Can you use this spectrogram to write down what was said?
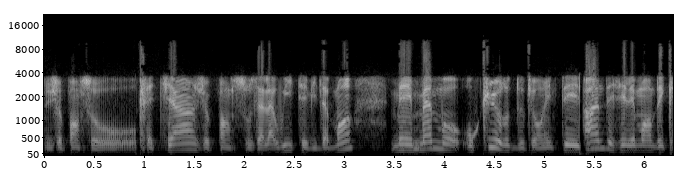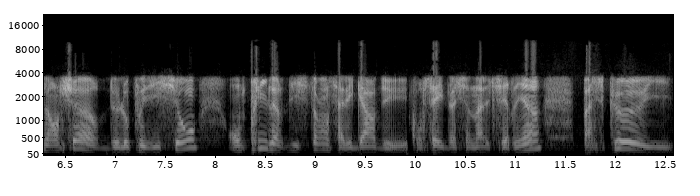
Je pense aux chrétiens, je pense aux alaouites évidemment, mais même aux, Kurdes qui ont été un des éléments déclencheurs de l'opposition, ont pris leur distance à l'égard du Conseil national syrien parce qu'ils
